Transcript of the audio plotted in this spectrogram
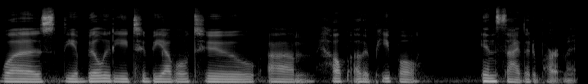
was the ability to be able to um, help other people inside the department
